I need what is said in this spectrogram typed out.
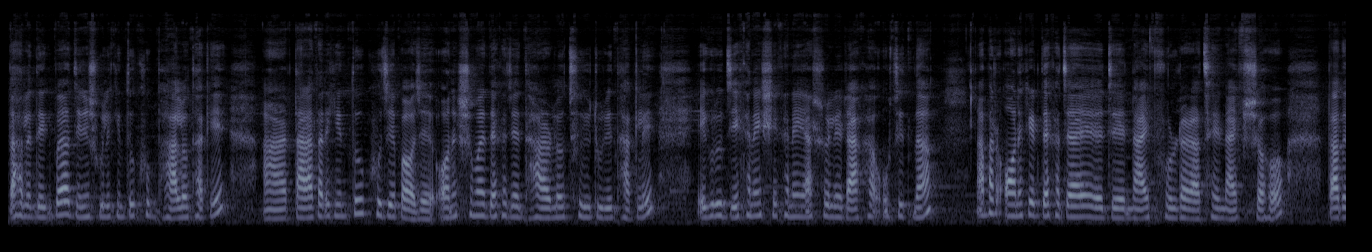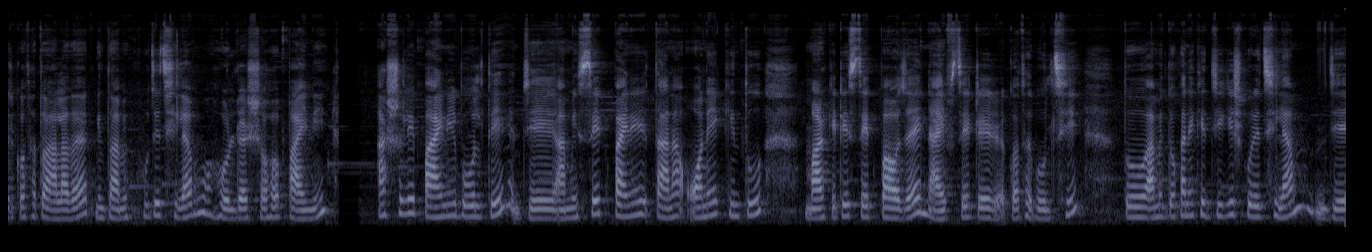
তাহলে দেখবা জিনিসগুলি কিন্তু খুব ভালো থাকে আর তাড়াতাড়ি কিন্তু খুঁজে পাওয়া যায়। অনেক সময় দেখা যায় ধারালো ছুরি টুরি থাকলে এগুলো যেখানে সেখানে আসলে রাখা উচিত না। আবার অনেকের দেখা যায় যে নাইফ হোল্ডার আছে নাইফ সহ, তাদের কথা তো আলাদা। কিন্তু আমি খুঁজেছিলাম হোল্ডার সহ পাইনি। আসলে পাইনি বলতে যে আমি সেট পাইনি, তা না, অনেক কিন্তু মার্কেটে সেট পাওয়া যায়, নাইফ সেটের কথা বলছি। তো আমি দোকানেকে জিজ্ঞেস করেছিলাম যে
